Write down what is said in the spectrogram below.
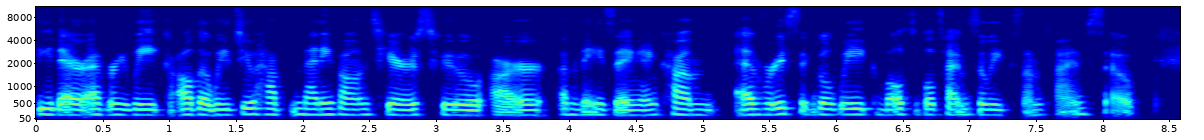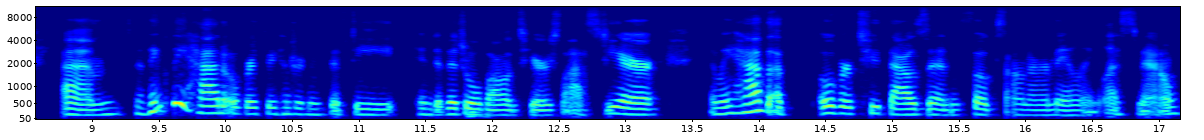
be there every week. Although we do have many volunteers who are amazing and come every single week, multiple times a week sometimes. So um, I think we had over 350 individual volunteers last year, and we have a, over 2,000 folks on our mailing list now.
